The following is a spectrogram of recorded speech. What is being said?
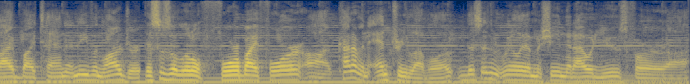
5 by 10 and even larger. This is a little 4 by 4 uh, kind of an entry level. This isn't really a machine that I would use for uh,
